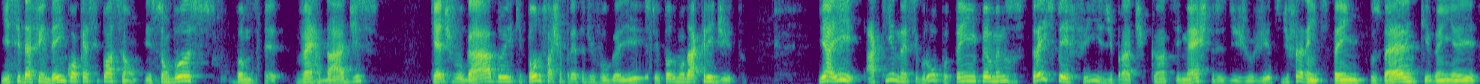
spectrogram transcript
e se defender em qualquer situação. E são duas vamos dizer, verdades que é divulgado e que todo faixa preta divulga isso e todo mundo acredita. E aí, aqui nesse grupo, tem pelo menos três perfis de praticantes e mestres de jiu-jitsu diferentes. Tem os Bering, que vem aí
